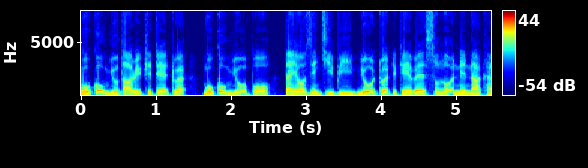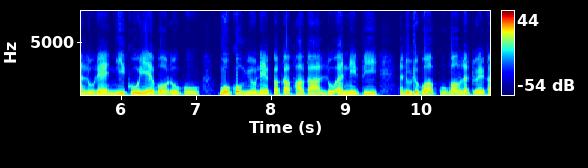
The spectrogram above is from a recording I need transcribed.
မိုးကုတ်မြို့သားတွေဖြစ်တဲ့အတွက်မိုးကုတ်မြို့အပေါ်တန်ရောစင်ကြီးပြီးမြို့အတွက်တကယ်ပဲဆွန့်လွတ်အနစ်နာခံလို့တဲ့ညီကိုရဲဘော်တို့ကိုမိုးကုတ်မြို့နယ်ပကဖကလိုအပ်နေပြီးအတူတကွပူးပေါင်းလက်တွဲက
